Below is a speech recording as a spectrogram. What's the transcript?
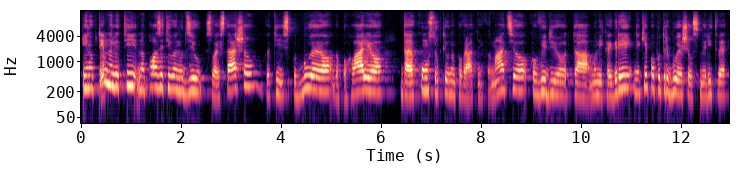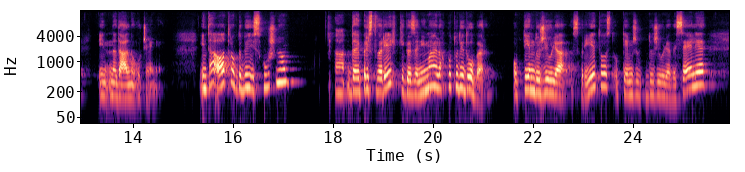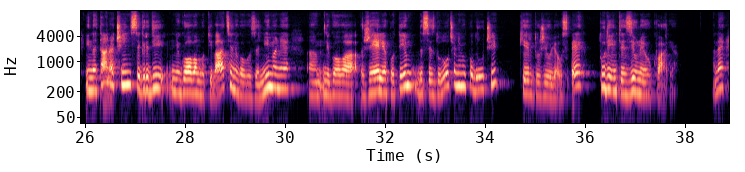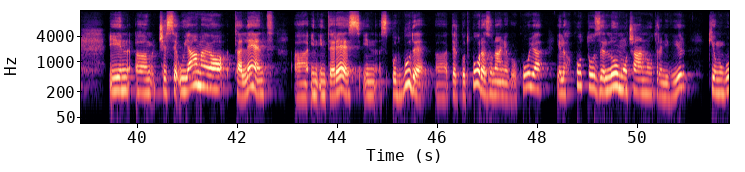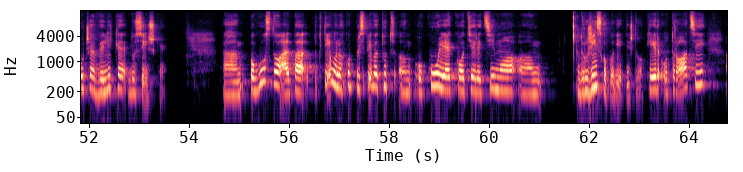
in ob tem naleti na pozitiven odziv svojih staršev, ga ti spodbujajo, ga pohvalijo, dajo konstruktivno povratno informacijo, ko vidijo, da mu nekaj gre, nekje pa potrebuje še usmeritve in nadaljnje učenje. In ta otrok dobi izkušnjo, da je pri stvareh, ki ga zanimajo, lahko tudi dober. Ob tem doživlja sprejetost, ob tem doživlja veselje in na ta način se gradi njegova motivacija, njegovo zanimanje, njegova želja po tem, da se z določenimi področji, kjer doživlja uspeh, tudi intenzivneje ukvarja. In če se ujamejo talent in interes in spodbude ter podpora zunanjega okolja, je lahko to zelo močan notranji vir, ki omogoča velike dosežke. Um, pogosto ali pa k temu lahko prispeva tudi um, okolje, kot je recimo um, družinsko podjetništvo, kjer otroci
